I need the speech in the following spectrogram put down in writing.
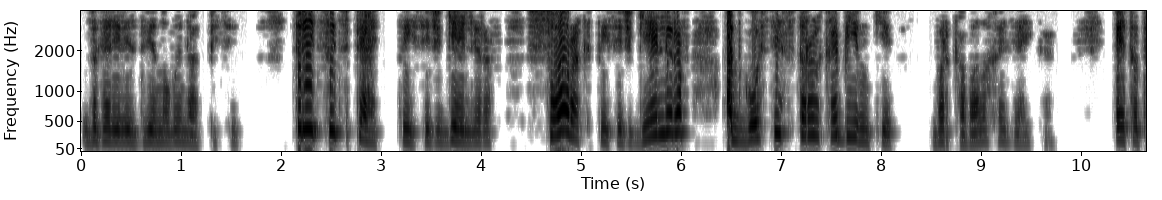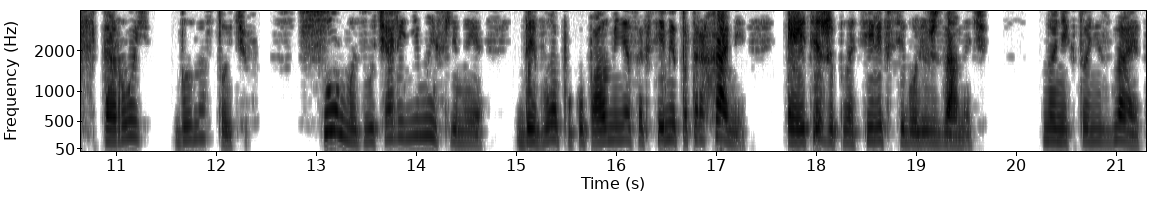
загорелись две новые надписи. «Тридцать пять тысяч геллеров! Сорок тысяч геллеров от гостей из второй кабинки!» – ворковала хозяйка. Этот второй был настойчив. Суммы звучали немыслимые. Дево покупал меня со всеми потрохами. Эти же платили всего лишь за ночь. Но никто не знает,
